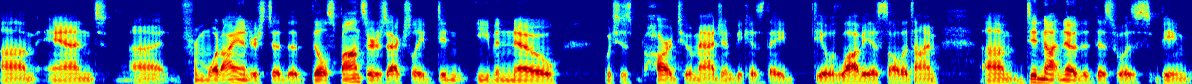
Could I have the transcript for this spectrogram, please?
Um, and uh, from what I understood, the bill sponsors actually didn't even know, which is hard to imagine because they deal with lobbyists all the time, um, did not know that this was being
